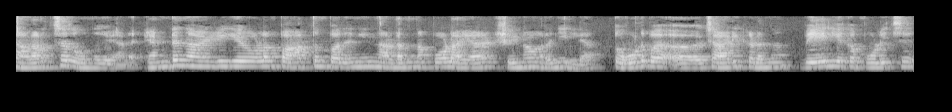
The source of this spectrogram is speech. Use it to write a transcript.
തളർച്ച തോന്നുകയാണ്. രണ്ട് നാഴികയോളം പാത്തും പതുങ്ങി നടന്നപ്പോൾ അയാൾ ക്ഷീണം അറിഞ്ഞില്ല. തോട് ചാടിക്കിടന്ന് വേലിയൊക്കെ പൊളിച്ച്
